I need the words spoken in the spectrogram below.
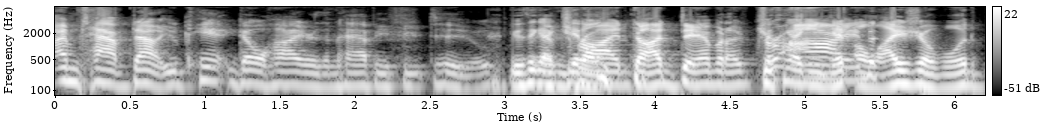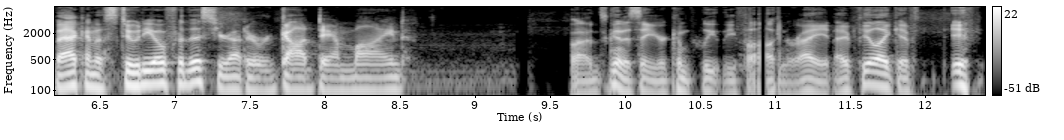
I'm tapped out. You can't go higher than Happy Feet two. You think I I've can get tried? God damn it, I've Do you tried. think I can get Elijah Wood back in the studio for this? You're out of your goddamn mind. I was gonna say you're completely fucking right. I feel like if if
